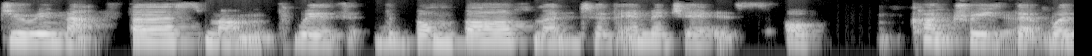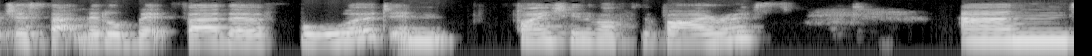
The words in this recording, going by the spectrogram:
during that first month with the bombardment of images of countries yeah. that were just that little bit further forward in fighting off the virus. And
